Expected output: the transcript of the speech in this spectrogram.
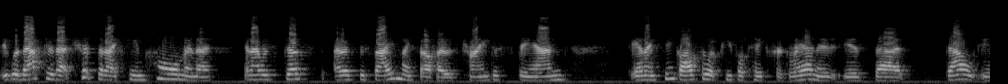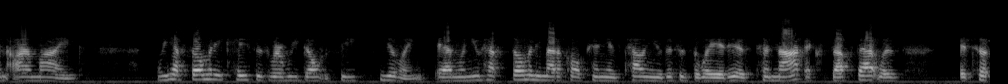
it was after that trip that I came home and I and I was just I was beside myself. I was trying to stand, and I think also what people take for granted is that doubt in our mind. We have so many cases where we don't see healing, and when you have so many medical opinions telling you this is the way it is, to not accept that was it took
